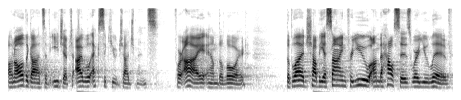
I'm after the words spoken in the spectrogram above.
On all the gods of Egypt I will execute judgments, for I am the Lord. The blood shall be a sign for you on the houses where you live.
